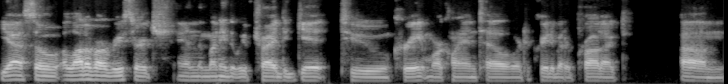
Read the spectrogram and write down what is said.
Yeah, so a lot of our research and the money that we've tried to get to create more clientele or to create a better product um,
